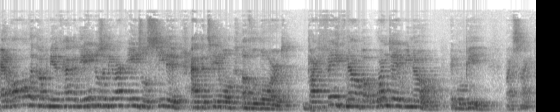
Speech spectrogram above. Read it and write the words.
and all the company of heaven, the angels and the archangels seated at the table of the Lord. By faith now, but one day we know it will be by sight.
